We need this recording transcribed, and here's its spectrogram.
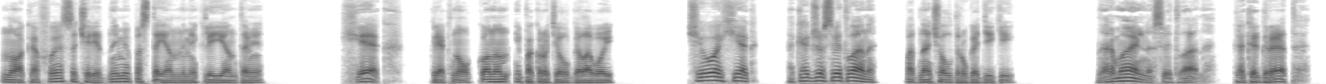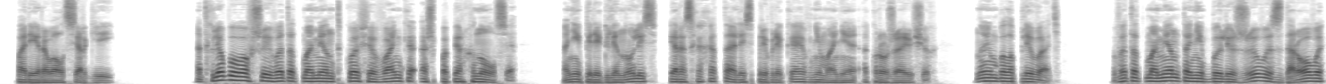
ну а кафе с очередными постоянными клиентами. «Хек!» — крякнул Конан и покрутил головой. «Чего хек? А как же Светлана?» — подначил друга Дикий. «Нормально, Светлана, как и Грета», — парировал Сергей. Отхлебывавший в этот момент кофе Ванька аж поперхнулся — они переглянулись и расхохотались, привлекая внимание окружающих. Но им было плевать. В этот момент они были живы, здоровы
